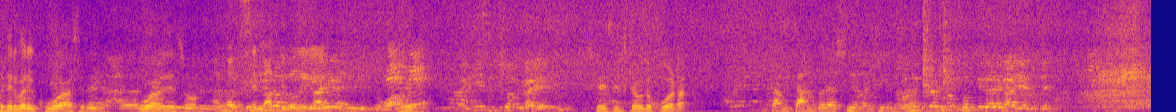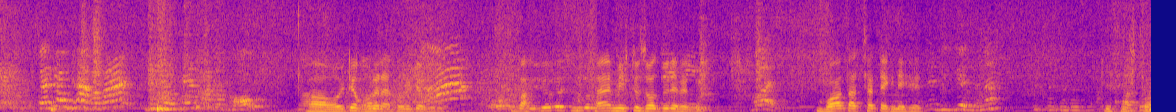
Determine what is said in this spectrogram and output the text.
এদের বাড়ি কুয়া আছে রে কুয়া আছে জল লাভ দিব সেই সিস্টেম তো কুয়াটা আমি চান করে আসি এবার থেকে সত্যিকারে গাড়ি আছে হ্যাঁ ওইটা ঘুরে না দড়িটা ঘুরে বাহ হ্যাঁ মিষ্টি জল তুলে ফেললো बहुत अच्छा टेक्निक है কি সিস্টেম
